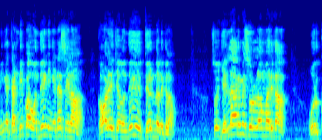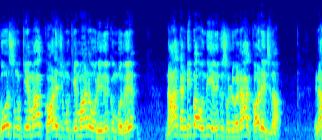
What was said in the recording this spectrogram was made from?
நீங்கள் கண்டிப்பாக வந்து நீங்கள் என்ன செய்யலாம்? காலேஜை வந்து தேர்ந்தெடுக்கலாம். ஸோ எல்லாருமே சொல்ல மாதிரி தான் ஒரு கோர்ஸ் முக்கியமா காலேஜ் முக்கியமான ஒரு இது இருக்கும்போது நான் கண்டிப்பாக வந்து எதுக்கு சொல்லுவேன்னா காலேஜ் தான். ஏன்னா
